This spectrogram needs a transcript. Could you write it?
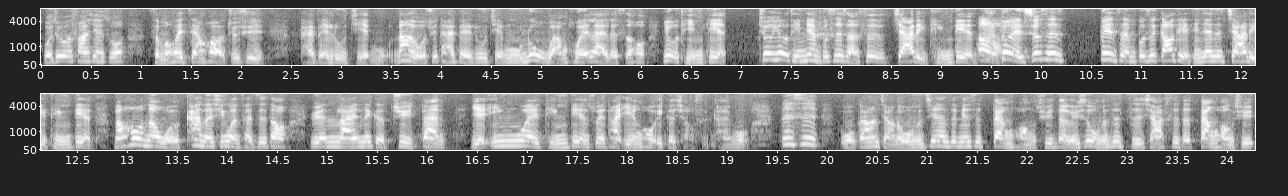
我就会发现说怎么会这样？后来我就去台北录节目。那我去台北录节目，录完回来的时候又停电，就又停电，不是想是家里停电，对，就是。变成不是高铁停电，是家里停电。然后呢，我看了新闻才知道，原来那个巨蛋。也因为停电，所以它延后一个小时开幕。但是我刚刚讲的，我们现在这边是蛋黄区，等于是我们是直辖市的蛋黄区，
